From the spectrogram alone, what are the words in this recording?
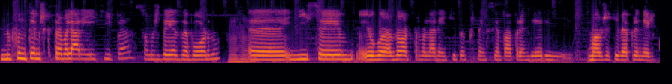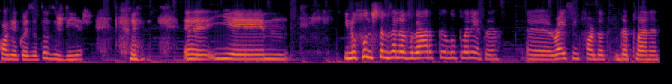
no fundo temos que trabalhar em equipa, somos 10 a bordo uhum. uh, e isso é, eu adoro trabalhar em equipa porque tenho sempre a aprender e o meu objetivo é aprender qualquer coisa todos os dias uh, e é e no fundo estamos a navegar pelo planeta uh, Racing for the, the, Planet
